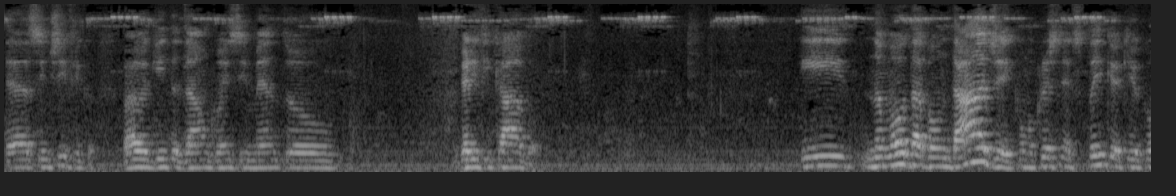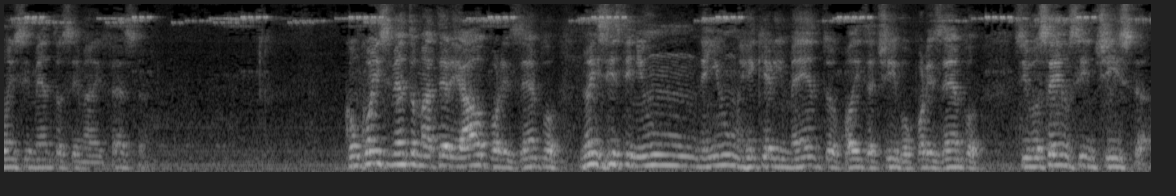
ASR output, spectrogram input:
é científico. Bhagavad Gita dá um conhecimento verificável. E no modo da bondade, como Krishna explica que o conhecimento se manifesta. Com conhecimento material, por exemplo, não existe nenhum, nenhum requerimento qualitativo. Por exemplo, se você é um cientista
